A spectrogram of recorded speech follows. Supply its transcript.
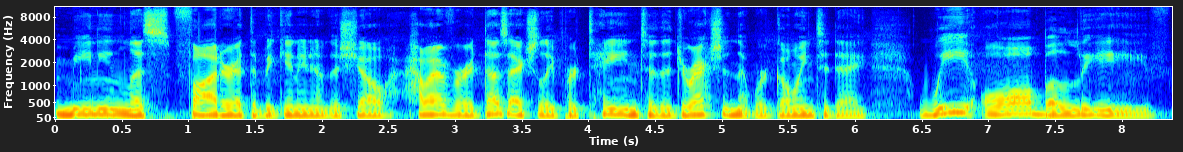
meaningless fodder at the beginning of the show. However, it does actually pertain to the direction that we're going today. We all believe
